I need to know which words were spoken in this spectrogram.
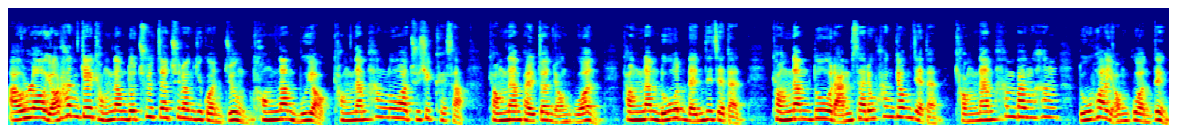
아울러 11개 경남도 출자 출연기관 중 경남무역, 경남항로화 주식회사, 경남발전연구원, 경남노원랜드재단, 경남도 람사르 환경재단, 경남 한방항 노화연구원 등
